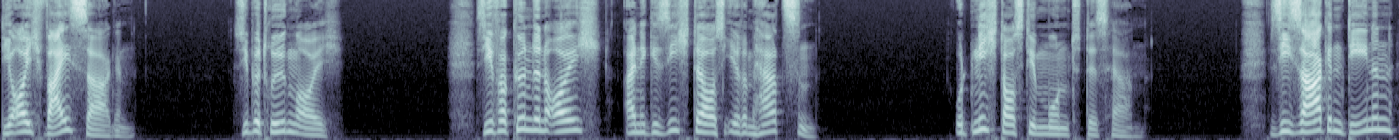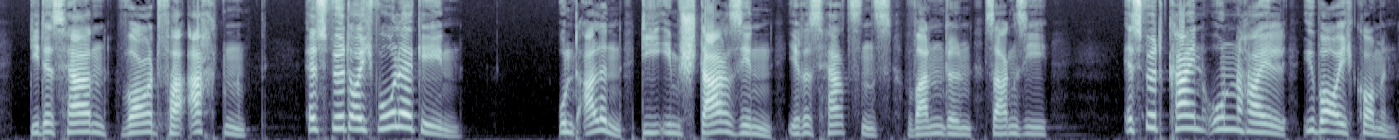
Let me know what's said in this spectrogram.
die euch Weissagen. Sie betrügen euch Sie verkünden euch eine Gesichter aus ihrem Herzen und nicht aus dem Mund des Herrn. Sie sagen denen, die des Herrn Wort verachten, es wird euch wohlergehen. Und allen, die im Starrsinn ihres Herzens wandeln, sagen sie, es wird kein Unheil über euch kommen.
